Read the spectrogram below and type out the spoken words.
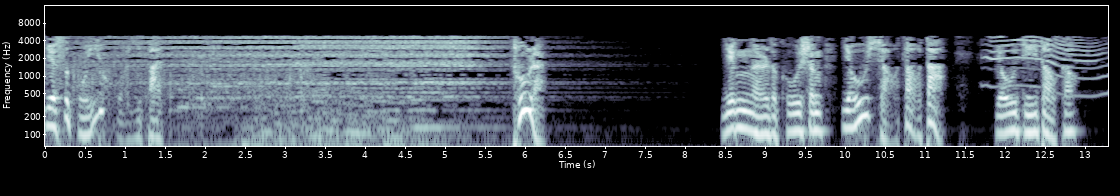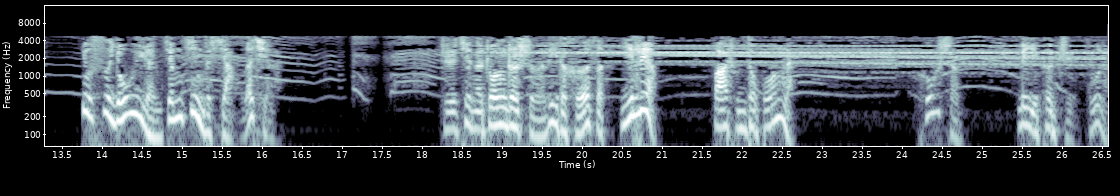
也似鬼火一般。突然，婴儿的哭声由小到大，由低到高，又似由远将近的响了起来。只见那装着舍利的盒子一亮。发出一道光来，哭声立刻止住了。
